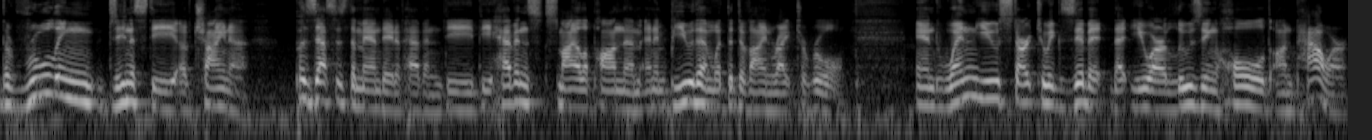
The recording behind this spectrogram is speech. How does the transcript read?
the ruling dynasty of china possesses the mandate of heaven the, the heavens smile upon them and imbue them with the divine right to rule and when you start to exhibit that you are losing hold on power,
